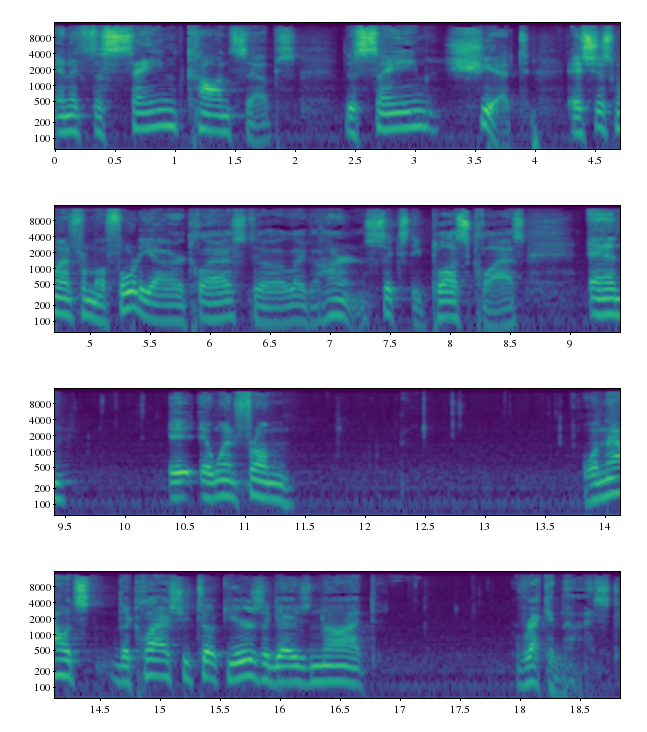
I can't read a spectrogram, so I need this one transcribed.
and it's the same concepts, the same shit. It's just went from a 40 hour class to like a 160 plus class, and it, it went from well now it's the class you took years ago is not recognized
